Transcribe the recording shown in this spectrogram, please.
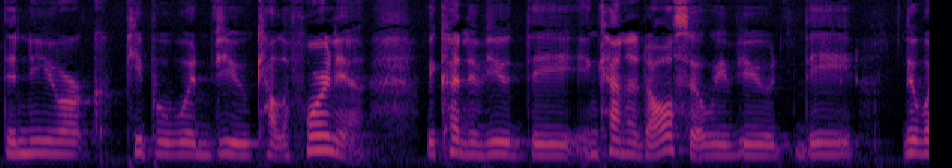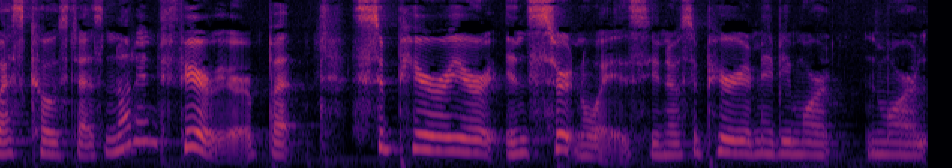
the New York people would view California. We kind of viewed the, in Canada also, we viewed the, the West Coast as not inferior, but superior in certain ways. You know, superior, maybe more, more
